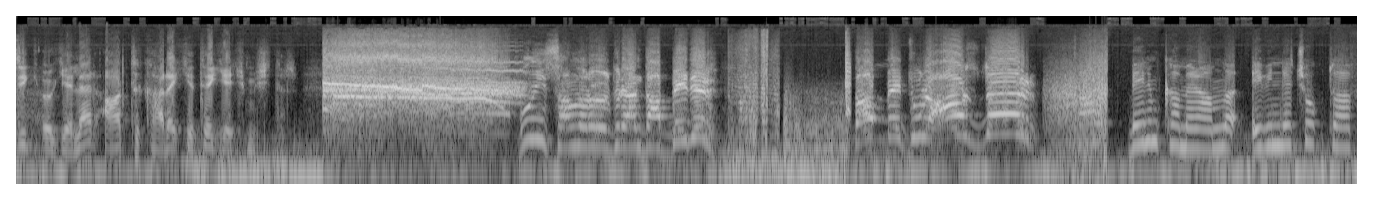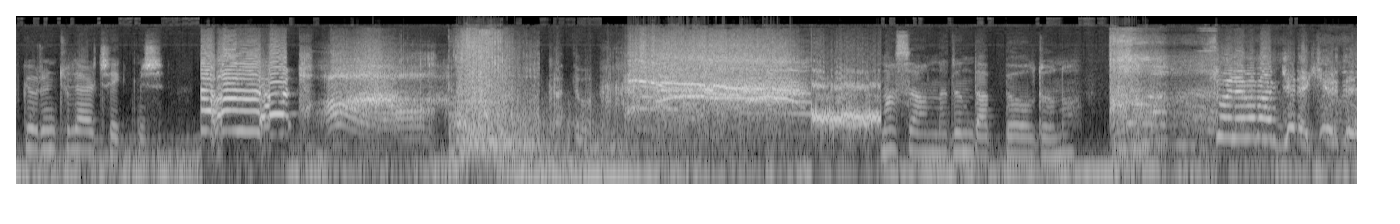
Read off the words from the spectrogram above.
metafizik ögeler artık harekete geçmiştir. Bu insanları öldüren Dabbe'dir. Dabbetul Arz'dır. Benim kameramla evinde çok tuhaf görüntüler çekmiş. Dikkatli. Nasıl anladın Dabbe olduğunu? Söylememem gerekirdi.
